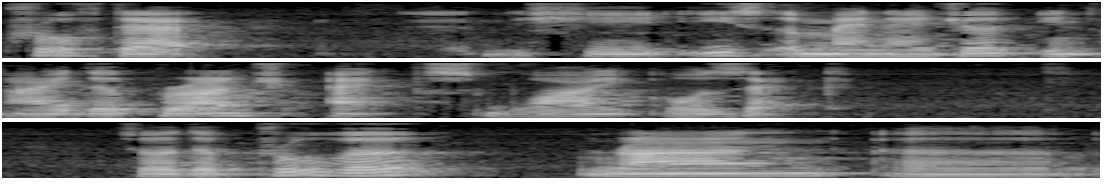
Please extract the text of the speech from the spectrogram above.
prove that he is a manager in either branch X, Y, or Z. So the prover run a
